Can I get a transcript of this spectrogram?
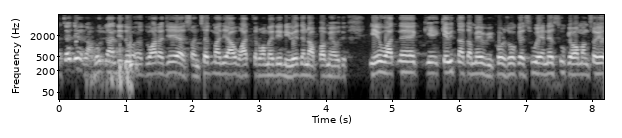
અચ્છા જે રાહુલ ગાંધી દ્વારા જે સંસદમાં જે આ વાત કરવામાં આવી નિવેદન આપવામાં આવ્યું હતું એ વાતને કે- કેવી રીતના તમે વિખોરશો કે શું એને શું કહેવા માંગશો? એ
